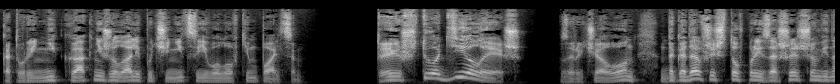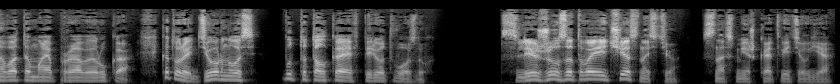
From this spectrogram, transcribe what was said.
которые никак не желали подчиниться его ловким пальцам. «Ты что делаешь?» — зарычал он, догадавшись, что в произошедшем виновата моя правая рука, которая дернулась, будто толкая вперед воздух. «Слежу за твоей честностью», — с насмешкой ответил я.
